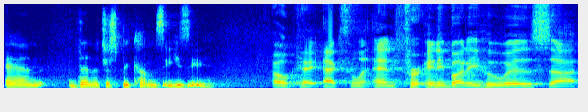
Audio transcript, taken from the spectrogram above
and then it just becomes easy. Okay, excellent. And for anybody who is uh,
